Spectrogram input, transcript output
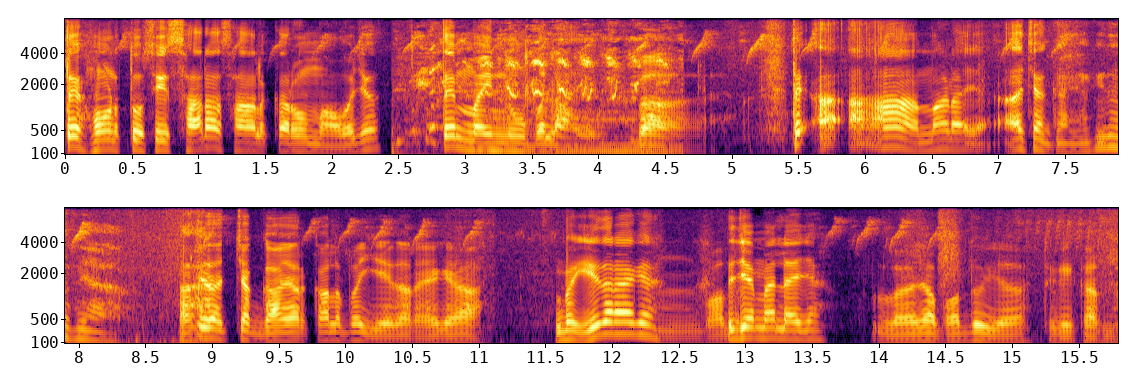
ਤੇ ਹੁਣ ਤੁਸੀਂ ਸਾਰਾ ਸਾਲ ਕਰੋ ਮौज ਤੇ ਮੈਨੂੰ ਬੁਲਾਇਓ। ਬਾ ਤੇ ਆ ਆ- ਮਾੜਾ ਜਿਹਾ ਆ ਝੱਗਾ ਜਿਹਾ ਕਿਹਦਾ ਪਿਆ? ਇਹ ਝੱਗਾ ਯਾਰ ਕੱਲ ਭਈਏ ਦਾ ਰਹਿ ਗਿਆ। ਭਈਏ ਦਾ ਰਹਿ ਗਿਆ? ਬਹੁਤ ਤੇ ਜੇ ਮੈਂ ਲੈ ਜਾ। ਲੈ ਜਾ ਵਾਧੂ ਹੀ ਆ ਤੇ ਕੀ ਕਰਨਾ।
